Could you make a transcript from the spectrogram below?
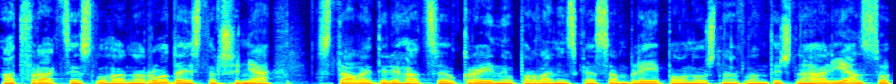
ад фракцыі слуга народа і старшыня сталай дэлегацыі ўкраіны ў парламенцкай асамблеі паўночна-атлантычнага альянсу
